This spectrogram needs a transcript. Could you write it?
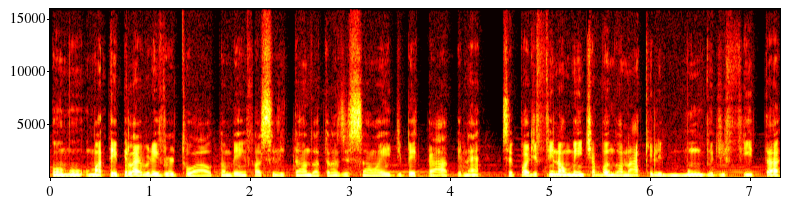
como uma tape library virtual, também facilitando a transição aí de backup, né? Você pode finalmente abandonar aquele mundo de fita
